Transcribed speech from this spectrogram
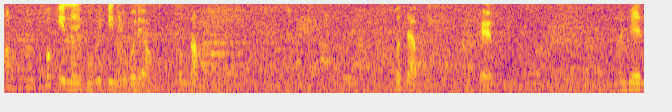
อ้าวมึง ก็มากินเลยกูไม่กินอยู่คนเดียวส้มตำกูแซ่บเผ็ดมันเผ็ด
